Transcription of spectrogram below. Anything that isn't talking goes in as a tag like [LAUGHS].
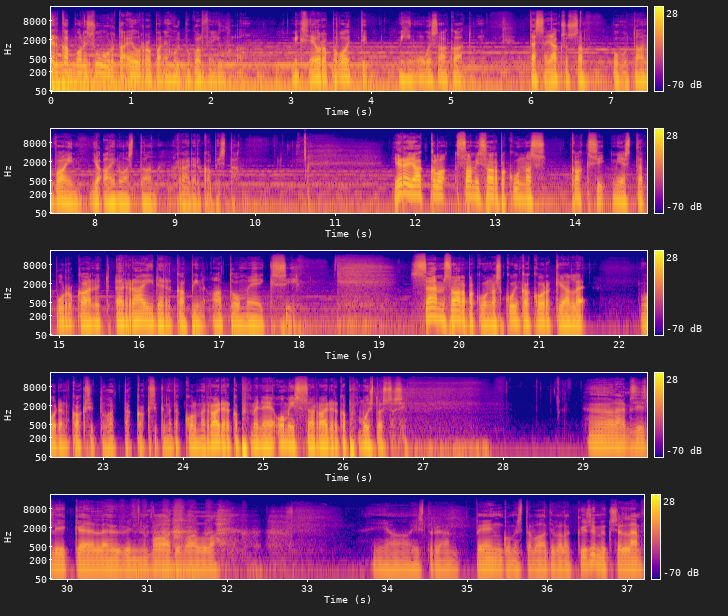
Ryder Cup oli suurta Euroopan ja huippugolfin juhlaa. Miksi Eurooppa voitti, mihin USA kaatui? Tässä jaksossa puhutaan vain ja ainoastaan Ryder Cupista. Jere Jakkola, Sami Sarpakunnas, kaksi miestä purkaa nyt Ryder Cupin atomeiksi. Sam Sarpakunnas, kuinka korkealle vuoden 2023 Ryder Cup menee omissa Ryder Cup-muistoissasi? Lähdemme siis liikkeelle hyvin vaativalla ja historian penkomista vaativalla kysymyksellä.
